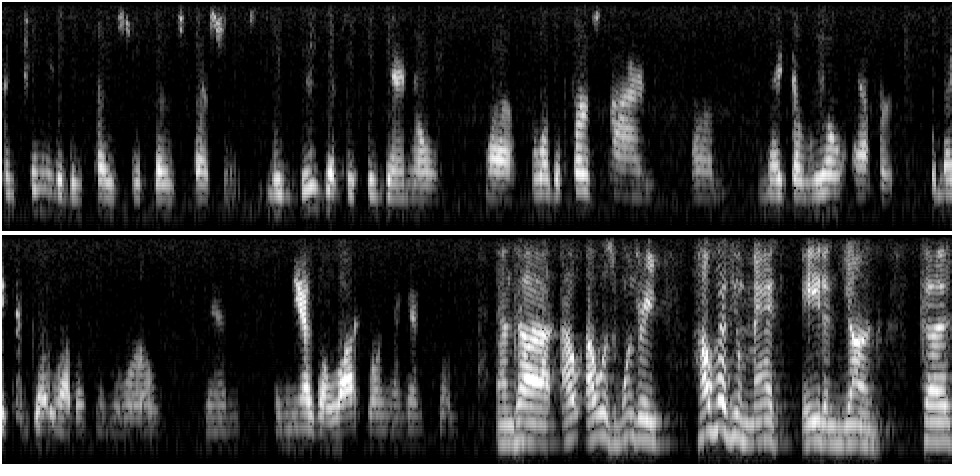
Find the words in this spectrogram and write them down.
continue to be faced with those questions. We do get to see Daniel uh, for the first time um, make a real effort to make a go of it in the world, and, and he has a lot going against him. And uh, I, I was wondering, how have you met Aden Young? Because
